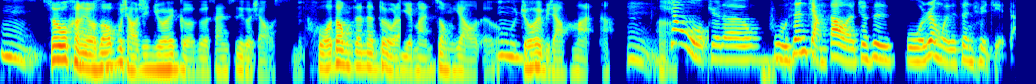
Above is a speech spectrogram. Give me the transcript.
嗯，所以我可能有时候不小心就会隔个三四个小时，活动真的对我也蛮重要的，嗯、我就会比较慢啊。嗯，嗯像我觉得普生讲到的，就是我认为的正确解答。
